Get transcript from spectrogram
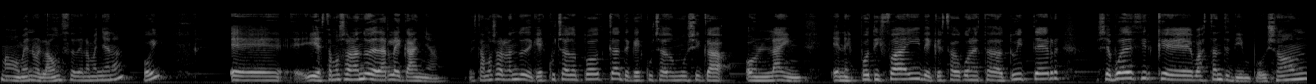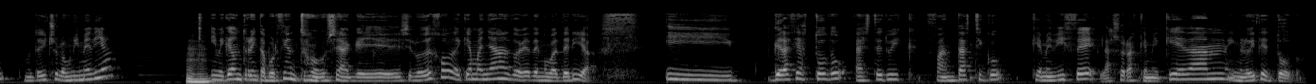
más o menos, las 11 de la mañana, hoy, eh, y estamos hablando de darle caña. Estamos hablando de que he escuchado podcast, de que he escuchado música online en Spotify, de que he estado conectada a Twitter. Se puede decir que bastante tiempo. Y son, como te he dicho, la una y media y me queda un 30%. O sea que si lo dejo, de aquí a mañana todavía tengo batería. Y gracias todo a este tweak fantástico que me dice las horas que me quedan y me lo dice todo.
